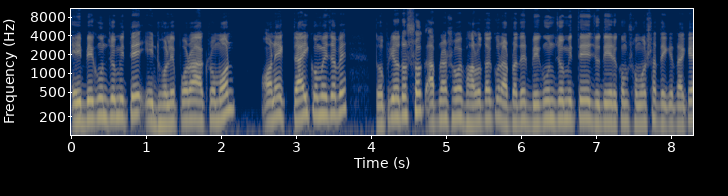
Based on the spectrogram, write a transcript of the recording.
এই বেগুন জমিতে এই ঢলে পড়া আক্রমণ অনেকটাই কমে যাবে। তো প্রিয় দর্শক, আপনারা সবাই ভালো থাকুন। আপনাদের বেগুন জমিতে যদি এরকম সমস্যা থেকে থাকে,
